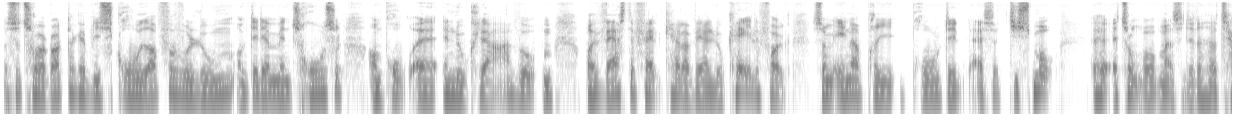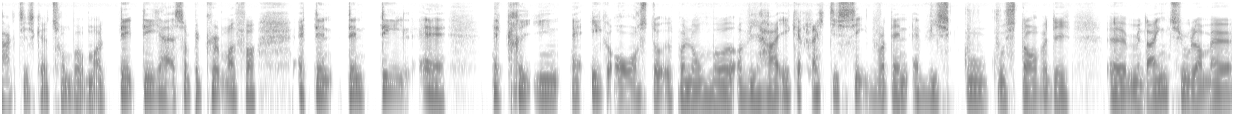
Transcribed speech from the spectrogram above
Og så tror jeg godt, der kan blive skruet op for volumen om det der med en trussel om brug af, af nukleare våben. Og i værste fald kan der være lokale folk, som ender at bruge det, altså de små øh, atomvåben, altså det, der hedder taktiske atomvåben. Og det, det jeg er så bekymret for, at den, den del af at krigen er ikke overstået på nogen måde, og vi har ikke rigtig set, hvordan at vi skulle kunne stoppe det. Øh, men der er ingen tvivl om, at,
